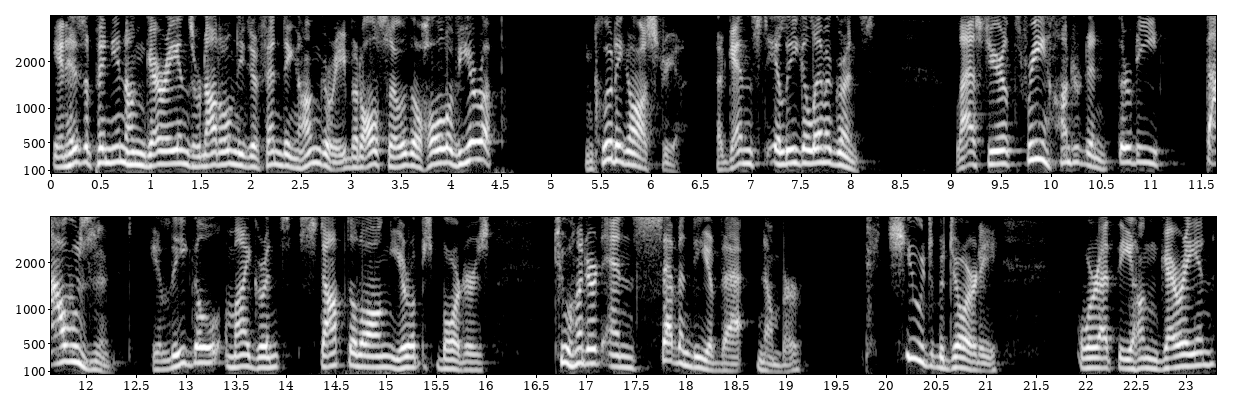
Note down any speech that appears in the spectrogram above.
In his opinion, Hungarians were not only defending Hungary, but also the whole of Europe, including Austria, against illegal immigrants. Last year, 330,000 illegal migrants stopped along Europe's borders. 270 of that number, huge majority, were at the Hungarian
